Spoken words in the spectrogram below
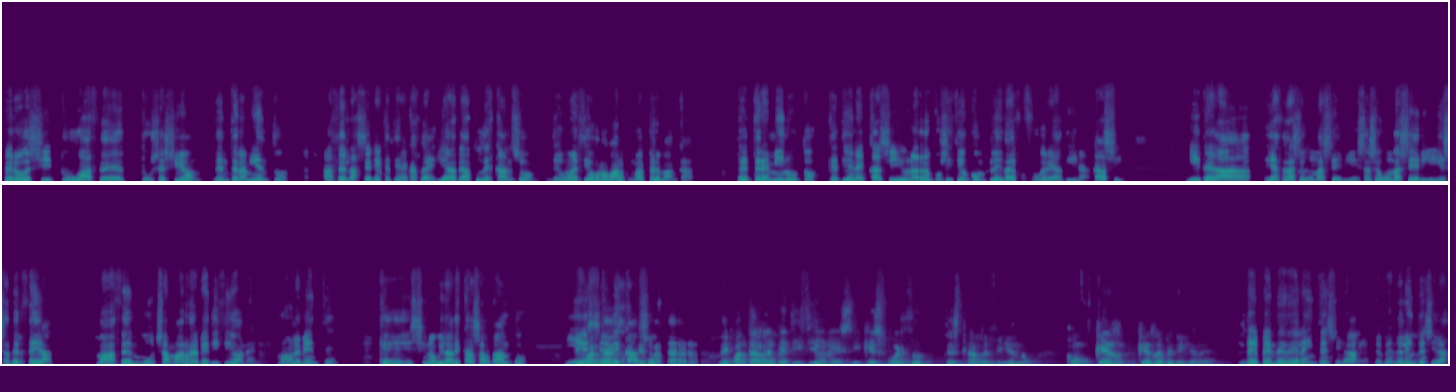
Pero si tú haces tu sesión de entrenamiento hacer las series que tienes que hacer y ahora te das tu descanso de un ejercicio global como es pre-banca de tres minutos, que tienes casi una reposición completa de fosfocreatina, casi, y te da y haces la segunda serie. Esa segunda serie y esa tercera va a hacer muchas más repeticiones, probablemente, que si no hubiera descansado tanto. Y ¿De ese descanso. ¿de cuántas, repeticiones y qué esfuerzo te estás refiriendo? ¿Con qué, qué repeticiones? Depende de la intensidad, depende de la intensidad.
